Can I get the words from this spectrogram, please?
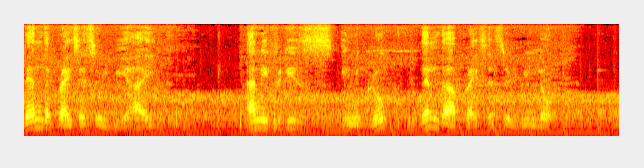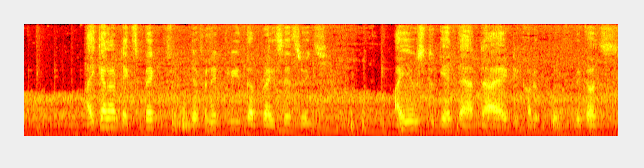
then the prices will be high, and if it is in group, then the prices will be low. I cannot expect definitely the prices which I used to get at IIT Kharagpur because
